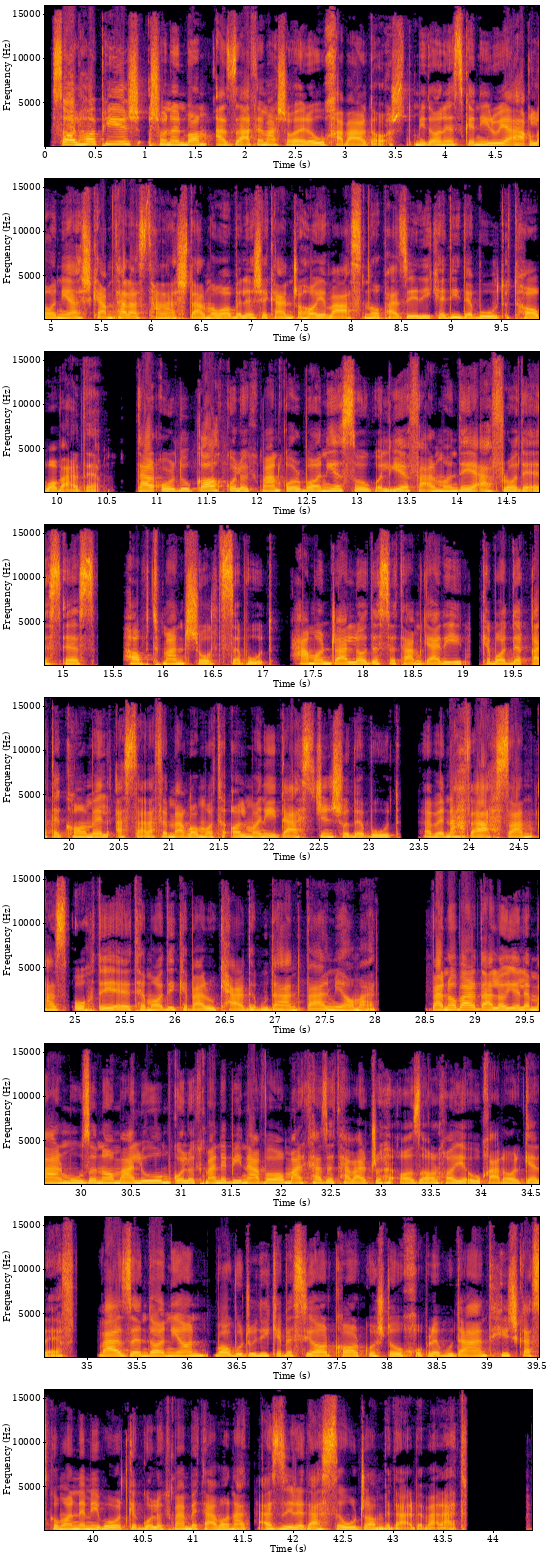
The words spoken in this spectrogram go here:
سالها پیش شوننبام از ضعف مشاعر او خبر داشت. می‌دانست که نیروی عقلانیش کمتر از تنش در مقابل شکنجه های وصف ناپذیری که دیده بود تاب آورده. در اردوگاه گلوکمن قربانی سوگلی فرمانده افراد اس اس هاپتمن شولتسه بود همان جلاد ستمگری که با دقت کامل از طرف مقامات آلمانی دستچین شده بود و به نحو احسن از عهده اعتمادی که بر او کرده بودند برمی آمد. بنابر دلایل مرموز نامعلوم گلکمن بینوا مرکز توجه آزارهای او قرار گرفت و زندانیان با وجودی که بسیار کارکشته و خبره بودند هیچ کس گمان نمی برد که گلکمن بتواند از زیر دست او جان به در ببرد.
